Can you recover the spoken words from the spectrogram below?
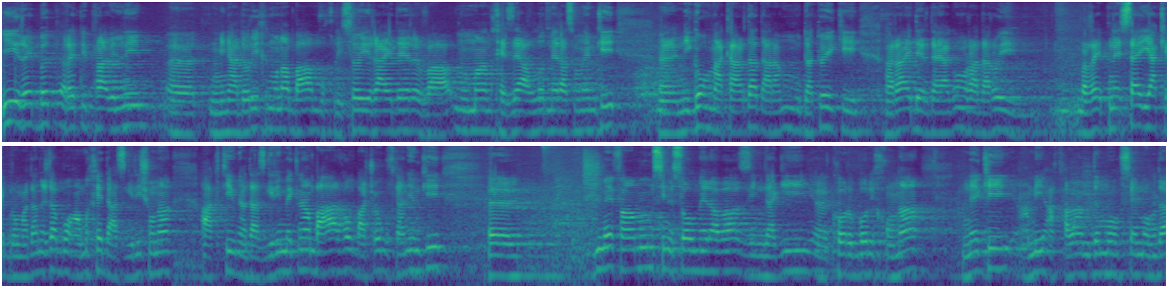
и реп репи правилни э, миннатдории худмона ба мухлисои райдер ва умуман хезе авлод мерасонем ки э, нигоҳ накарда дар ҳамун муддатое ки райдер дар ягон радарои реп неста яке биромаданашда бо ҳама хе дастгиришона активна дастгирӣ мекунам. Ба ҳар ҳол бачаҳо гуфтанем ки э, мефаҳмум сини сол мерава зиндагӣ корубори хона не ки ҳами ақаллан ду моҳ се моҳда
